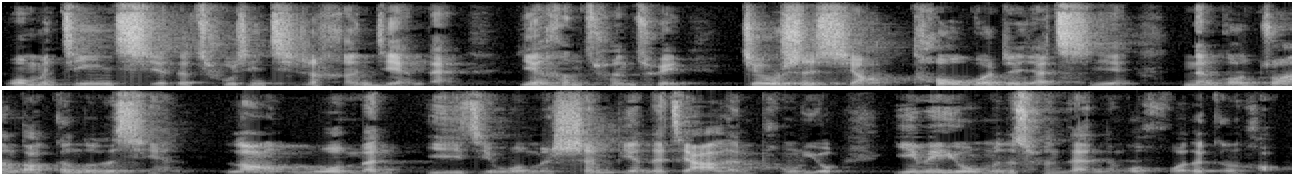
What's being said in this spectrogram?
我们经营企业的初心其实很简单，也很纯粹，就是想透过这家企业能够赚到更多的钱，让我们以及我们身边的家人朋友，因为有我们的存在，能够活得更好。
